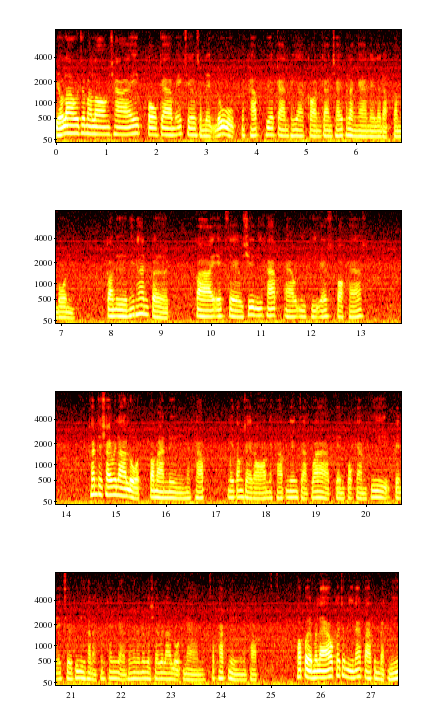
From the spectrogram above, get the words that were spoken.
ดี๋ยวเราจะมาลองใช้โปรแกรม Excel สำเร็จรูปนะครับ เพื่อการพยากรณ์การใช้พลังงานในระดับตำบล ก่อนอื่นให้ท่านเปิดไฟล์ Excel ชื่อนี้ครับ leps forecast ท่านจะใช้เวลาโหลดประมาณหนึ่งนะครับ ไม่ต้องใจร้อนนะครับ เนื่องจากว่าเป็นโปรแกรมที่เป็น Excel ที่มีขนาดค่อนข้างใหญ่เพราะฉะนั้นมันจะใช้เวลาโหลดนานสักพักหนึ่งนะครับ พอเปิดมาแล้วก็จะมีหน้าตาเป็นแบบนี้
